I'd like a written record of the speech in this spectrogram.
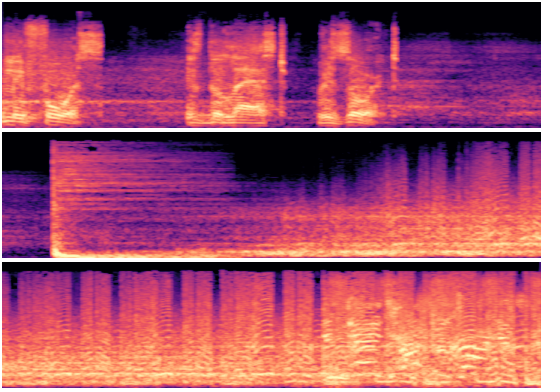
deadly force is the last resort. Engage hostile targets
